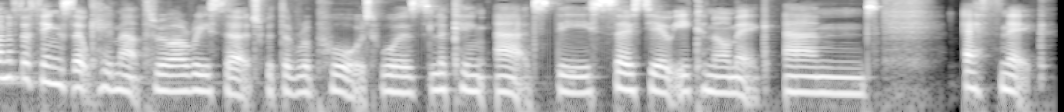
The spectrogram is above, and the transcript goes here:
One of the things that came out through our research with the report was looking at the socio-economic and ethnic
